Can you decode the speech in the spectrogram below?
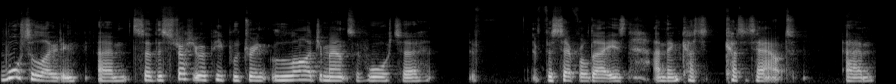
water loading. Um, so the strategy where people drink large amounts of water for several days and then cut cut it out. Um,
